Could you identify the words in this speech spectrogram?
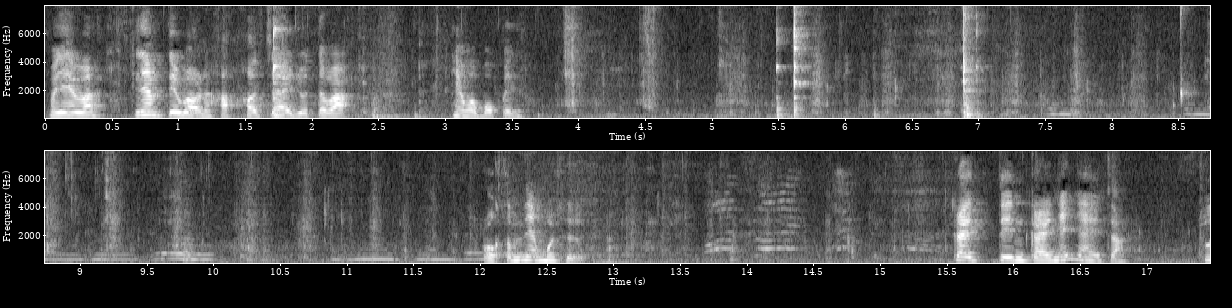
ไม่ใช่ว่าย่ำตีเบานะคะ เขาใจยู่แต่ว่าแหงว่าบ่เป็นออกสำเนียงบ่ถือไก่ตีนไก่ใหญ่ๆจ้ะโล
